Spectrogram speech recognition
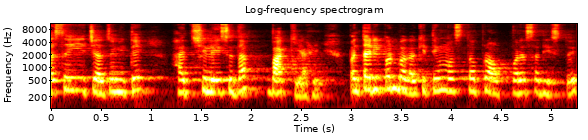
असं याची अजून इथे हात शिलाई सुद्धा बाकी आहे. पण तरी पण बघा किती मस्त प्रॉपर असा दिसतोय.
